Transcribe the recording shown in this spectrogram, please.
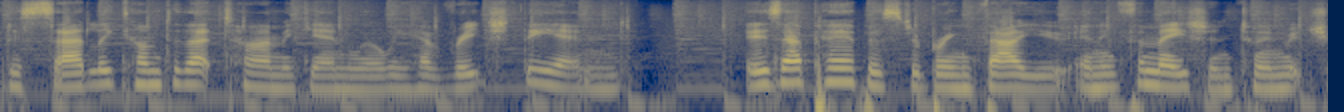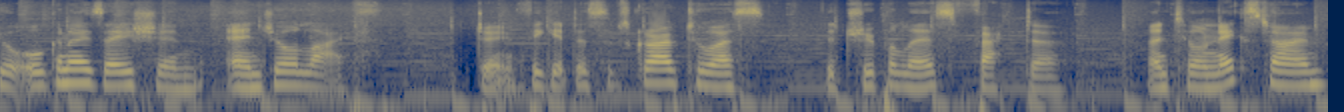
It has sadly come to that time again where we have reached the end. It is our purpose to bring value and information to enrich your organisation and your life. Don't forget to subscribe to us, the Triple S Factor. Until next time.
